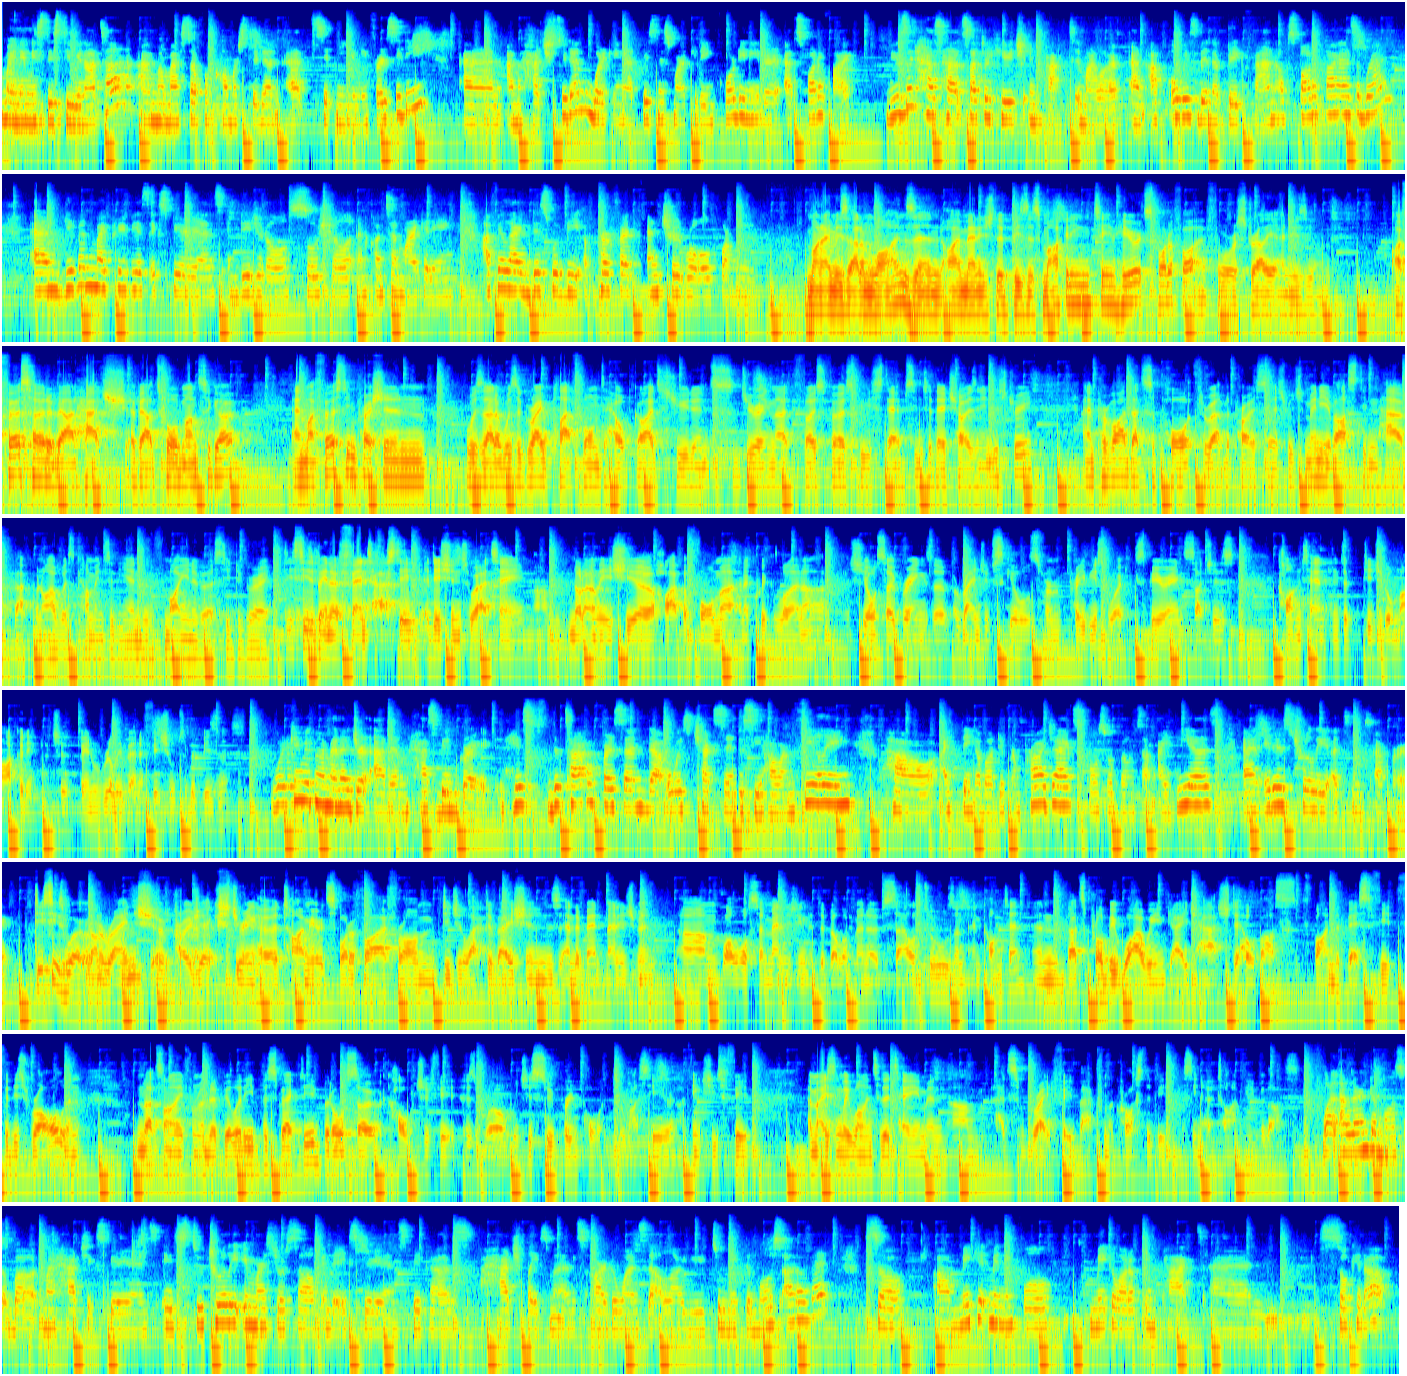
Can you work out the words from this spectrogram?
My name is Disti Winata. I'm a Master of Commerce student at Sydney University and I'm a Hatch student working at Business Marketing Coordinator at Spotify. Music has had such a huge impact in my life and I've always been a big fan of Spotify as a brand. And given my previous experience in digital, social, and content marketing, I feel like this would be a perfect entry role for me. My name is Adam Lyons and I manage the business marketing team here at Spotify for Australia and New Zealand. I first heard about Hatch about 12 months ago and my first impression was that it was a great platform to help guide students during that, those first few steps into their chosen industry and provide that support throughout the process, which many of us didn't have back when I was coming to the end of my university degree. This has been a fantastic addition to our team. Um, not only is she a high performer and a quick learner, she also brings a, a range of skills from previous work experience, such as content and digital marketing, which have been really beneficial to the business. Working with my manager Adam has been great. He's the type of person that always checks in to see how I'm feeling, how I think about different projects, also bounce some ideas, and it is truly a team's effort. Disti's worked on a range of projects during her time here at Spotify, from digital activations and event management, um, while also managing the development of sales tools and, and content. And that's probably why we engage Hatch to help us find the best fit for this role. And that's only from an ability perspective, but also a culture fit as well, which is super important to us here. And I think she's fit amazingly well into the team and um, had some great feedback from across the business in her time here with us. What I learned the most about my Hatch experience is to truly immerse yourself in the experience because Hatch placements are the ones that allow you to make the most out of it. So um, make it meaningful, make a lot of impact and soak it up.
